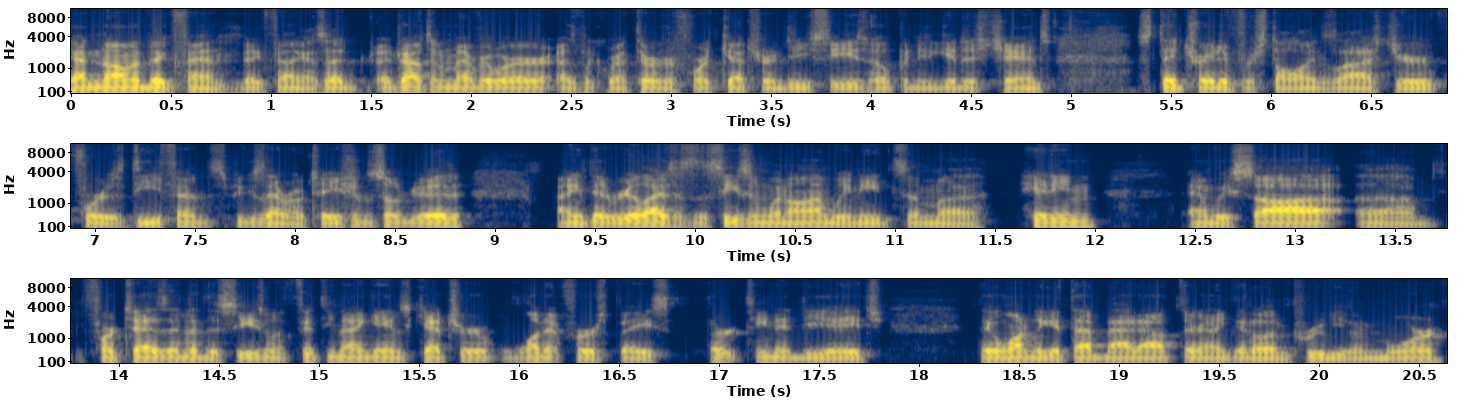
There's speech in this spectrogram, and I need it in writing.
Yeah, no, I'm a big fan. Big fan. Like I said, I drafted him everywhere I as like my third or fourth catcher in DCs, hoping he'd get his chance. Stay traded for Stallings last year for his defense because that rotation's so good. I think they realized as the season went on, we need some uh, hitting. And we saw uh, Fortes ended the season with 59 games catcher, one at first base, 13 at DH. They wanted to get that bat out there. I think that'll improve even more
